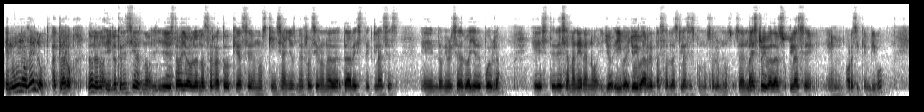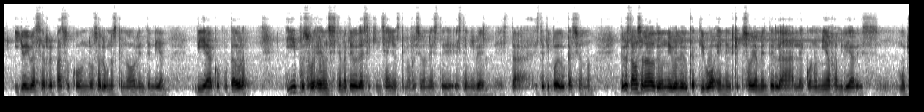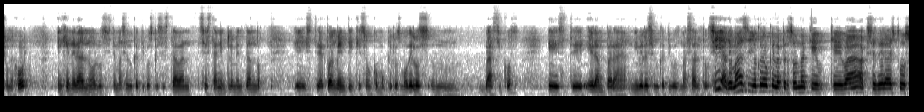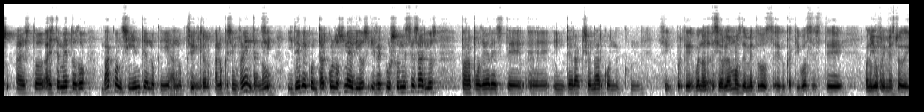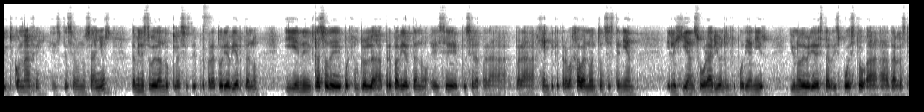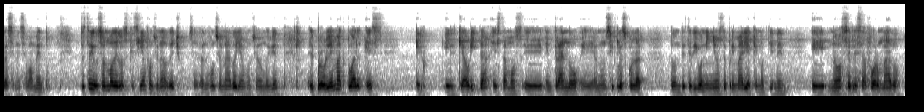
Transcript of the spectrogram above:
en un modelo. Ah, claro. No, no, no. Y lo que decías, ¿no? estaba yo hablando hace rato que hace unos 15 años me ofrecieron a dar este clases en la Universidad del Valle de Puebla. Este, de esa manera, ¿no? Yo iba, yo iba a repasar las clases con los alumnos, o sea, el maestro iba a dar su clase, en, ahora sí que en vivo, y yo iba a hacer repaso con los alumnos que no le entendían vía computadora. Y pues fue un sistema te de hace 15 años que me ofrecieron este, este nivel, esta, este tipo de educación, ¿no? Pero estamos hablando de un nivel educativo en el que pues obviamente la, la economía familiar es mucho mejor. En general, ¿no? Los sistemas educativos que se estaban, se están implementando este, actualmente y que son como que los modelos mm, básicos, este, eran para niveles educativos más altos. Sí, además yo creo que la persona que, que va a acceder a estos a esto a este método va consciente a lo que a lo que a lo que se enfrenta, ¿no? Y debe contar con los medios y recursos necesarios para poder este eh, interaccionar con, sí, porque bueno, si hablamos de métodos educativos, este bueno, yo fui maestro del CONAFE este hace unos años también estuve dando clases de preparatoria abierta, ¿no? Y en el caso de, por ejemplo, la prepa abierta, ¿no? Ese pues era para, para gente que trabajaba, ¿no? Entonces tenían, elegían su horario en el que podían ir y uno debería estar dispuesto a, dar las clases en ese momento. Entonces te digo, son modelos que sí han funcionado, de hecho, han funcionado y han funcionado muy bien. El problema actual es el, el que ahorita estamos eh, entrando eh, en un ciclo escolar donde te digo niños de primaria que no tienen, eh, no se les ha formado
